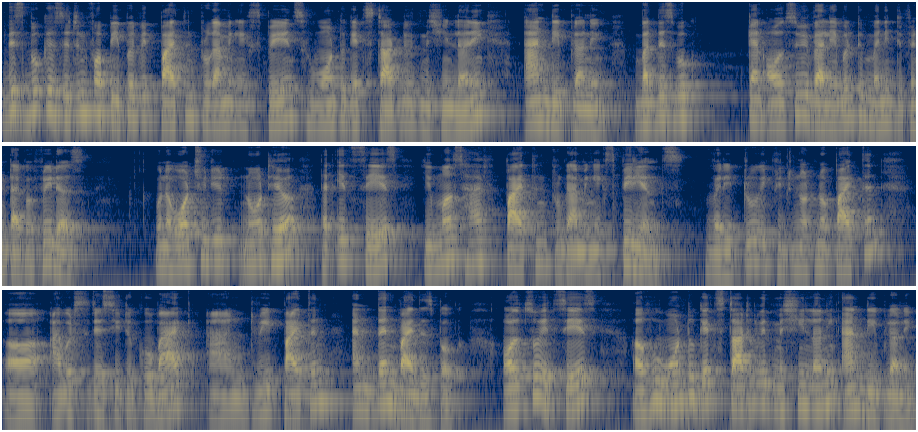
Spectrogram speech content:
this book is written for people with python programming experience who want to get started with machine learning and deep learning. But this book can also be valuable to many different type of readers. Well, now what should you note here? That it says you must have python programming experience. Very true. If you do not know python uh, i would suggest you to go back and read python and then buy this book. Also it says uh, who want to get started with machine learning and deep learning.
